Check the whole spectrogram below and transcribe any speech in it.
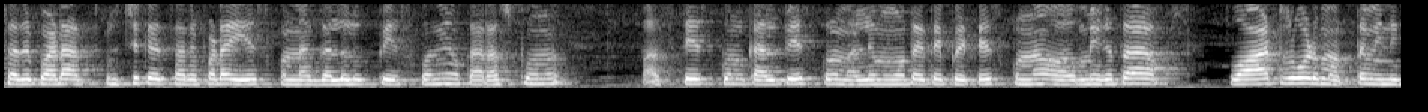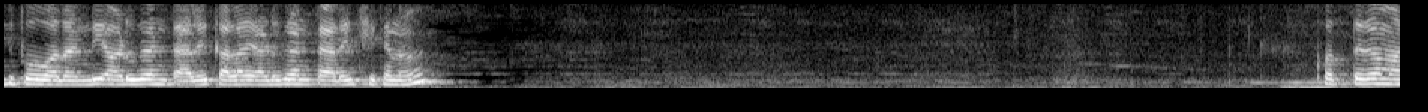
సరిపడా రుచికి సరిపడా వేసుకున్న గల్లులు ఉప్పు వేసుకొని ఒక అర స్పూను పసుపు వేసుకొని కలిపేసుకొని మళ్ళీ మూత అయితే పెట్టేసుకున్నా మిగతా వాటర్ కూడా మొత్తం ఇనిగిపోవాలండి. అడుగంటాలి కళాయి అడుగంటాలి చికెను. కొత్తగా మా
